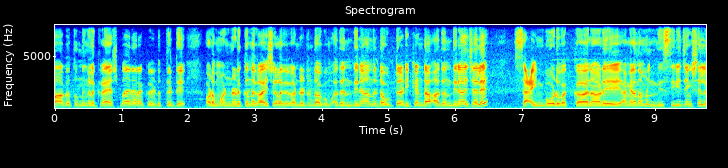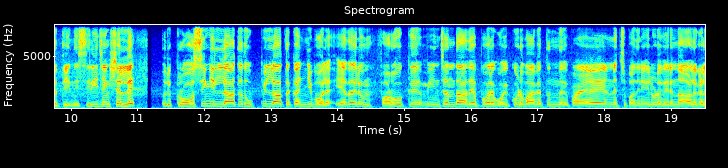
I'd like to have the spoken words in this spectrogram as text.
ഭാഗത്തും നിങ്ങൾ ക്രാഷ് ബാരിയറൊക്കെ എടുത്തിട്ട് അവിടെ മണ്ണെടുക്കുന്ന കാഴ്ചകളൊക്കെ കണ്ടിട്ടുണ്ടാകും. അത് എന്തിനാന്ന് ഡൗട്ട് അടിക്കേണ്ട. അത് എന്തിനാ വെച്ചാൽ സൈൻ ബോർഡ് വെക്കാനാണ്. അങ്ങനെ നമ്മൾ നിസിരി ജംഗ്ഷനിലെത്തി നിസിരി ജംഗ്ഷനിൽ ഒരു ക്രോസിംഗ് ഇല്ലാത്തത് ഉപ്പില്ലാത്ത കഞ്ഞി പോലെ. ഏതായാലും ഫറൂഖ് മീൻചന്ത അതേപോലെ കോഴിക്കോട് ഭാഗത്തു നിന്ന് പഴയ എൻ എച്ച് പതിനേഴിലൂടെ വരുന്ന ആളുകൾ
